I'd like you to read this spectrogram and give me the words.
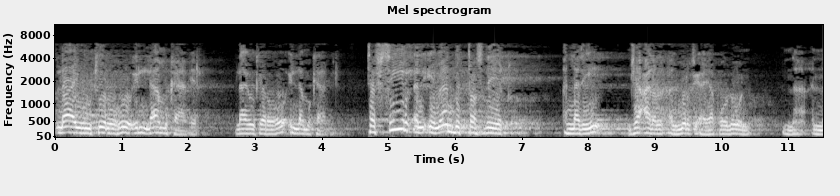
لا ينكره إلا مكابر. لا ينكره إلا مكابر. تفسير الإيمان بالتصديق الذي جعل المرجئة يقولون أن أن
